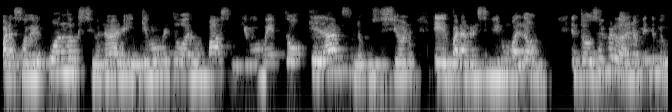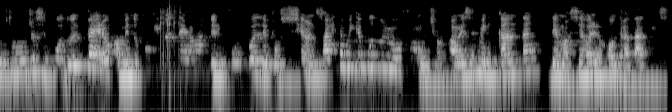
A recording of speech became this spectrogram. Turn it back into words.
para saber cuándo accionar, en qué momento dar un paso, en qué momento quedarse en la posición eh, para recibir un balón. Entonces, verdaderamente me gusta mucho ese fútbol, pero cambiando un poquito el tema del fútbol de posición, ¿sabes también qué fútbol me gusta mucho? A veces me encantan demasiado los contraataques.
